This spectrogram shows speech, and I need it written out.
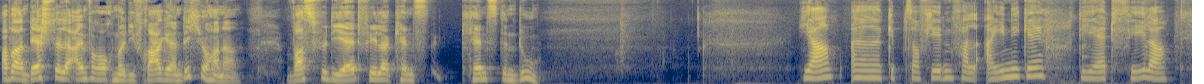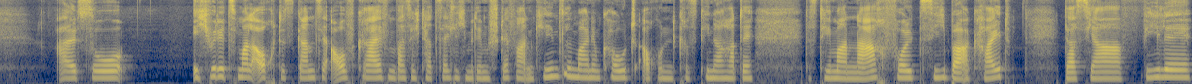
Aber an der Stelle einfach auch mal die Frage an dich, Johanna. Was für Diätfehler kennst, kennst denn du? Ja, äh, gibt es auf jeden Fall einige Diätfehler. Also ich würde jetzt mal auch das Ganze aufgreifen, was ich tatsächlich mit dem Stefan Kienzel, meinem Coach, auch und Christina hatte, das Thema Nachvollziehbarkeit, dass ja viele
